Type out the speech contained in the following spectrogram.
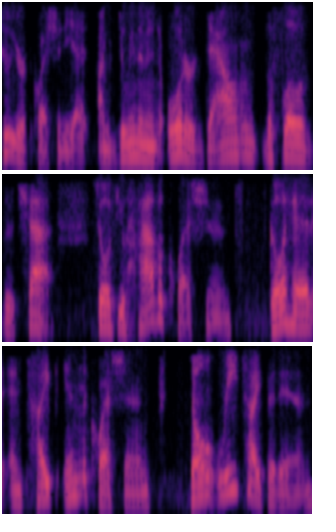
to your question yet. I'm doing them in order down the flow of the chat. So if you have a question, go ahead and type in the question. Don't retype it in,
